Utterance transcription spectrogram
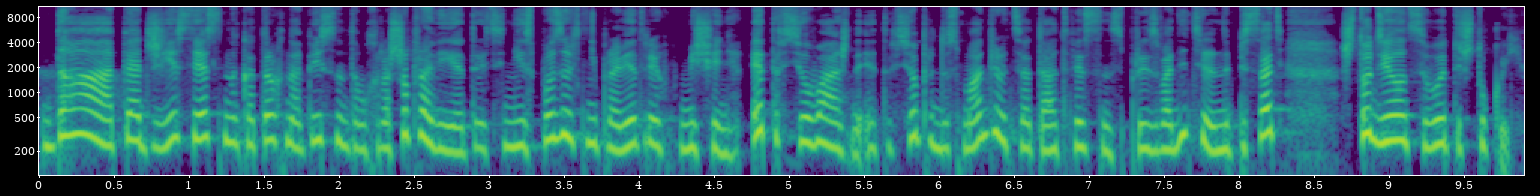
Да, опять же, есть средства, на которых написано там хорошо проветрить, не использовать непроветриваемых помещениях. Это все важно, это все предусматривается, это ответственность производителя написать, что делать с его этой штукой.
